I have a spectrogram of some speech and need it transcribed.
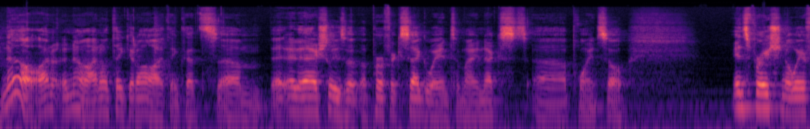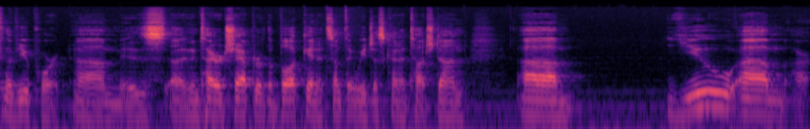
No, I don't. No, I don't think at all. I think that's um, it, it. Actually, is a, a, perfect segue into my next uh, point. So, inspiration away from the viewport um, is an entire chapter of the book, and it's something we just kind of touched on. Um, you um, are,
